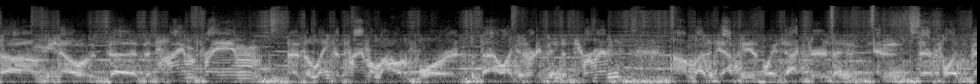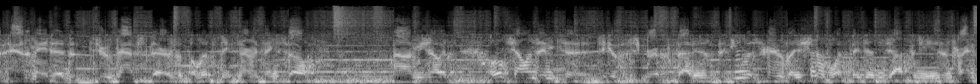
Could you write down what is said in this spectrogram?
um, you know, the, the time frame, uh, the length of time allowed for the dialogue has already been determined um, by the Japanese voice actors, and, and therefore it's been animated to match theirs with the lip sync and everything. So, um, you know, it's a little challenging to, to get the script that is the English translation of what they did in Japanese and try and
